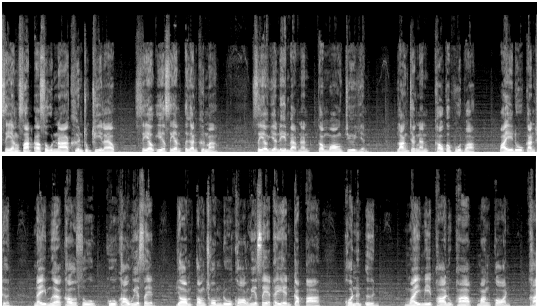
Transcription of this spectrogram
เสียงสัตว์อสูรหนาขึ้นทุกทีแล้ว เซียวเอียเซียนเตือนขึ้นมา เซียวเหยียนได้ยินแบบนั้นก็มองจือเหยียน หลังจากนั้นเขาก็พูดว่า ไปดูกันเถิด ในเมื่อเข้าสู่ภูเขาวิเศษ ยอมต้องชมดูของวิเศษให้เห็นกับตา คนอื่นๆ ไม่มีพานุภาพมังกร ใคร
